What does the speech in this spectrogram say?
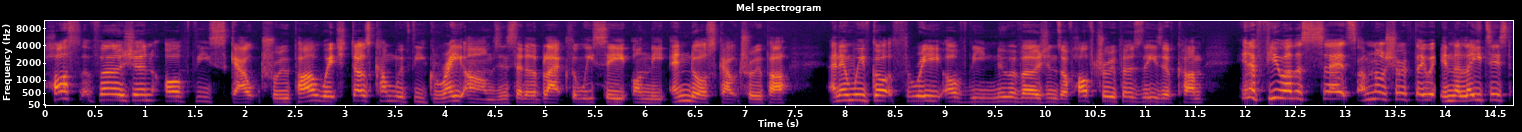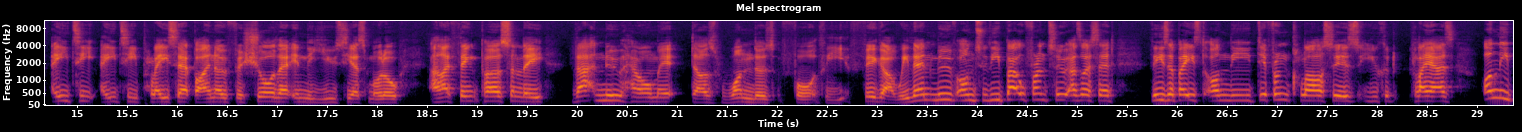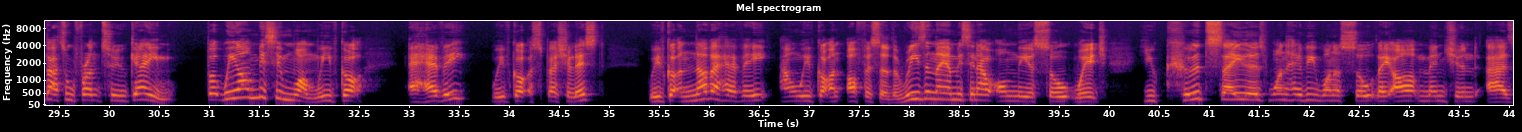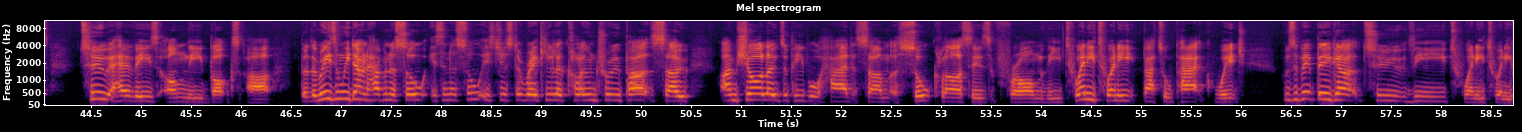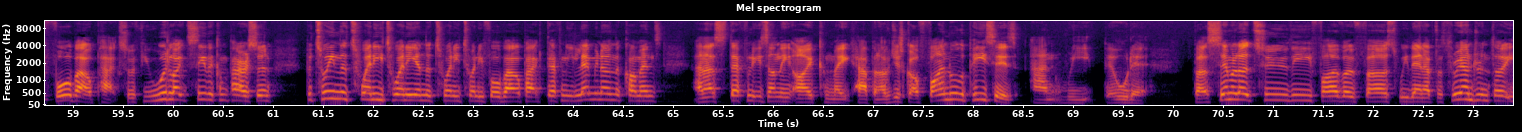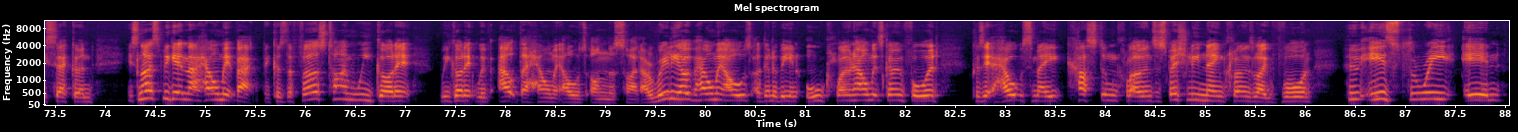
Hoth version of the Scout Trooper, which does come with the grey arms instead of the black that we see on the Endor Scout Trooper. And then we've got three of the newer versions of Hoth Troopers. These have come in a few other sets. I'm not sure if they were in the latest AT-AT playset, but I know for sure they're in the UCS model. And I think personally, that new helmet does wonders for the figure. We then move on to the Battlefront 2. As I said, These are based on the different classes you could play as on the Battlefront 2 game. But we are missing one. We've got a heavy, we've got a specialist, we've got another heavy, and we've got an officer. The reason they are missing out on the assault, which you could say there's one heavy, one assault, they are mentioned as two heavies on the box art. But the reason we don't have an assault is an assault is just a regular clone trooper. So I'm sure loads of people had some assault classes from the 2020 battle pack, which was a bit bigger to the 2024 battle pack. So if you would like to see the comparison between the 2020 and the 2024 battle pack, definitely let me know in the comments. And that's definitely something I can make happen. I've just got to find all the pieces and rebuild it. But similar to the 501st, we then have the 332nd it's nice to be getting that helmet back because the first time we got it, we got it without the helmet holes on the side. I really hope helmet holes are going to be in all clone helmets going forward because it helps make custom clones, especially name clones like Vaughn, who is three in.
